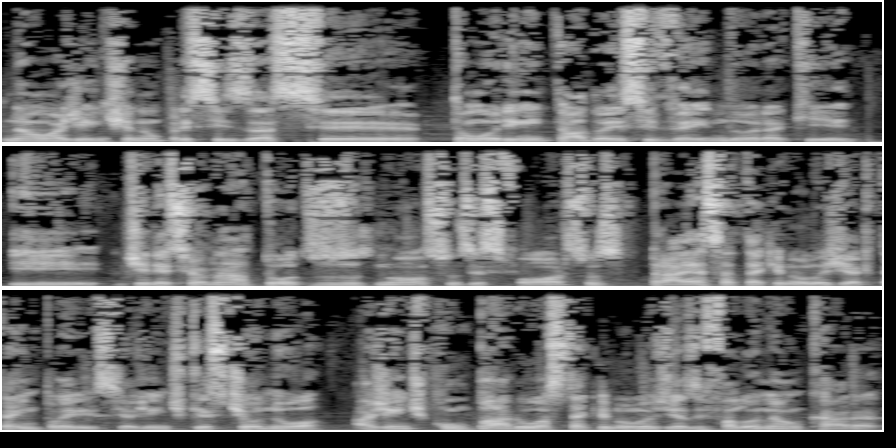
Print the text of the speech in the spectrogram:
não, a gente não precisa ser tão orientado a esse vendor aqui e direcionar todos os nossos esforços para essa tecnologia que está em place. A gente questionou, a gente comparou as tecnologias e falou, não, cara,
